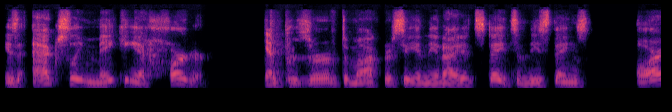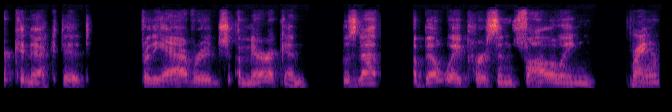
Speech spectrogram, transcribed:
is actually making it harder to preserve democracy in the United States. And these things are connected for the average American who's not a Beltway person following Right. Norm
